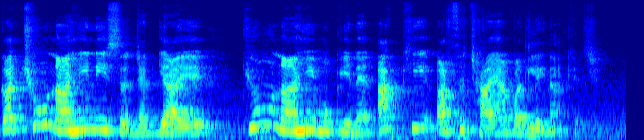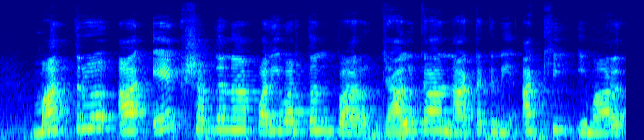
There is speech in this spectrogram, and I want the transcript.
કછું નાહીની જગ્યાએ ક્યું નાહી મૂકીને આખી અર્થછાયા બદલી નાખે છે? માત્ર આ એક શબ્દના પરિવર્તન પર ઝાલકા નાટકની આખી ઇમારત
